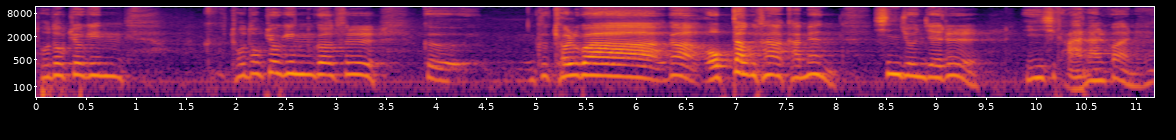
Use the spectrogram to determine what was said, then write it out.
도덕적인 도덕적인 것을 그, 그 결과가 없다고 생각하면 신 존재를 인식 안 할 거 아니에요.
